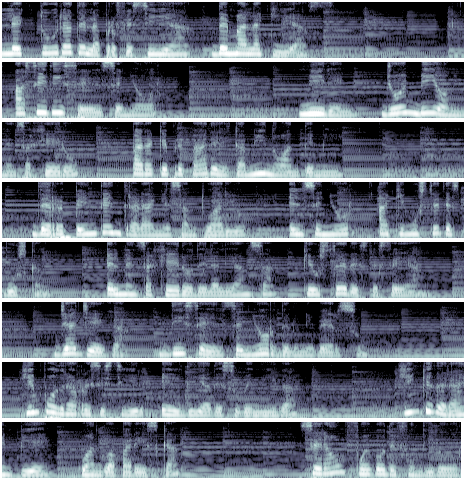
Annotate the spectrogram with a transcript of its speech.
Lectura de la profecía de Malaquías. Así dice el Señor. Miren, yo envío a mi mensajero para que prepare el camino ante mí. De repente entrará en el santuario el Señor a quien ustedes buscan, el mensajero de la alianza que ustedes desean. Ya llega, dice el Señor del universo. ¿quién podrá resistir el día de su venida? ¿Quién quedará en pie cuando aparezca? Será un fuego de fundidor,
